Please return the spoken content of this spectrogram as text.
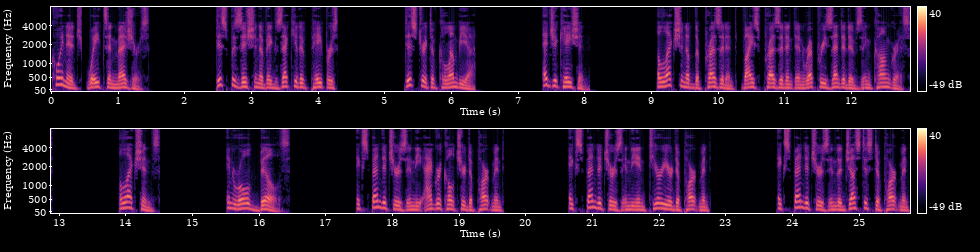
Coinage, weights and measures. Disposition of executive papers. District of Columbia. Education. Election of the President, Vice President and Representatives in Congress. Elections. Enrolled bills. Expenditures in the Agriculture Department. Expenditures in the Interior Department. Expenditures in the Justice Department.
